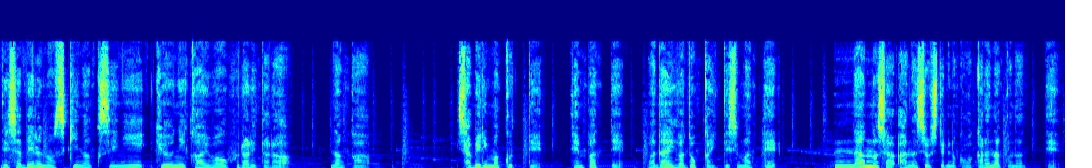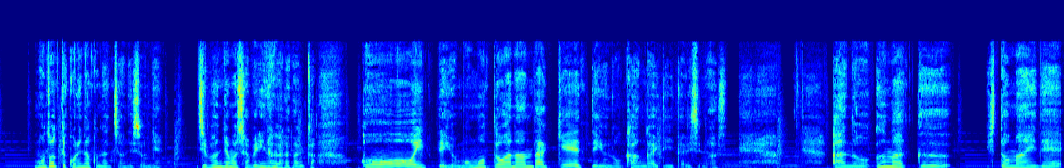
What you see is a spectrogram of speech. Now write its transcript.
で喋るの好きなくせに急に会話を振られたらなんか喋りまくってテンパって話題がどっか行ってしまって何の話をしてるのかわからなくなって戻ってこれなくなっちゃうんですよね。自分でも喋りながらなんか「おーい」っていう「桃とは何だっけ?」っていうのを考えていたりします。あのうまく人前で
